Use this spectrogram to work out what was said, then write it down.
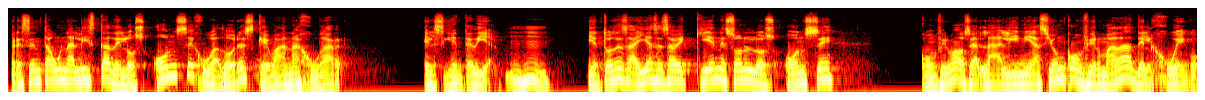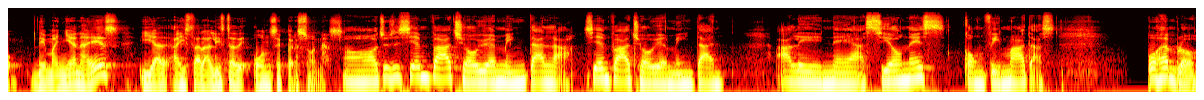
presenta una lista de los 11 jugadores que van a jugar el siguiente día. Y entonces ahí ya se sabe quiénes son los 11 confirmados. O sea, la alineación confirmada del juego de mañana es, y ahí está la lista de 11 personas. 哦，就是先发球员名单啦，先发球员名单，alineaciones confirmadas。Por ejemplo,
